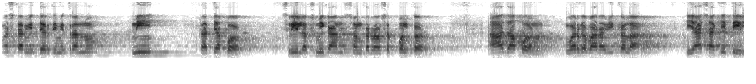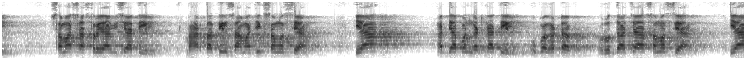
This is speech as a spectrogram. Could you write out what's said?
नमस्कार विद्यार्थी मित्रांनो. मी प्राध्यापक श्री लक्ष्मीकांत शंकरराव सतपलकर. आज आपण वर्ग बारावी कला या शाखेतील समाजशास्त्र या विषयातील भारतातील सामाजिक समस्या या अध्यापन घटकातील उपघटक वृद्धाच्या समस्या या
